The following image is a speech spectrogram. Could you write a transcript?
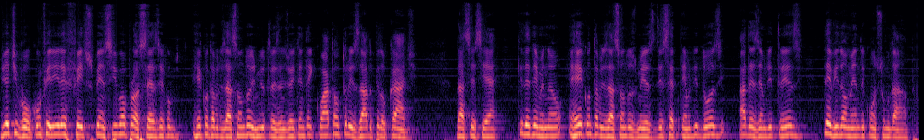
objetivou conferir efeito suspensivo ao processo de recontabilização 2384 autorizado pelo CAD da CCE, que determinou a recontabilização dos meses de setembro de 12 a dezembro de 13, devido ao aumento de consumo da AMPLA.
